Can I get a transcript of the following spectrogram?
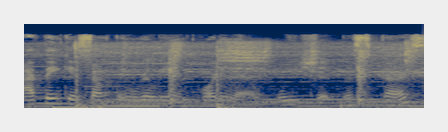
I think it's something really important that we should discuss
